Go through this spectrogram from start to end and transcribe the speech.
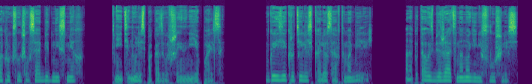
Вокруг слышался обидный смех. К ней тянулись показывавшие на нее пальцы. В грязи крутились колеса автомобилей. Она пыталась бежать, но ноги не слушались.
